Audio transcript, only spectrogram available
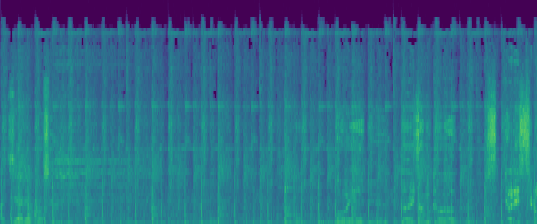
アジア旅行者。おい大丈夫か？しっかりしろ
